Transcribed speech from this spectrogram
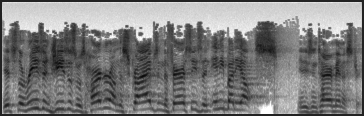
It's the reason Jesus was harder on the scribes and the Pharisees than anybody else in his entire ministry.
